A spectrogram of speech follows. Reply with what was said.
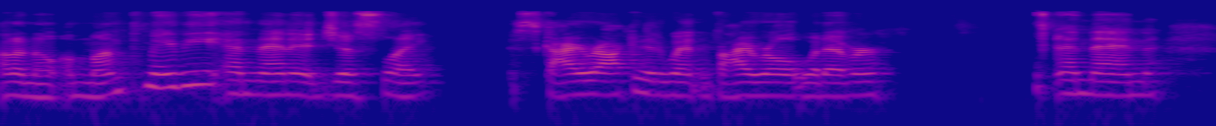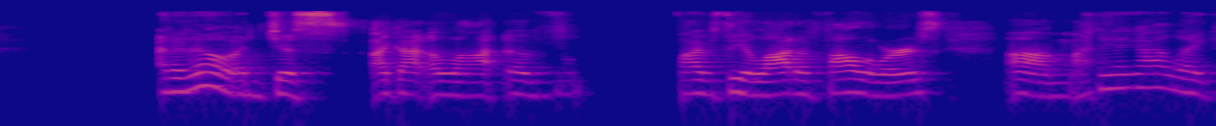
i don't know a month maybe. And then it just like skyrocketed went viral whatever. And then I don't know, it just I got a lot of obviously a lot of followers. Um, I think I got like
